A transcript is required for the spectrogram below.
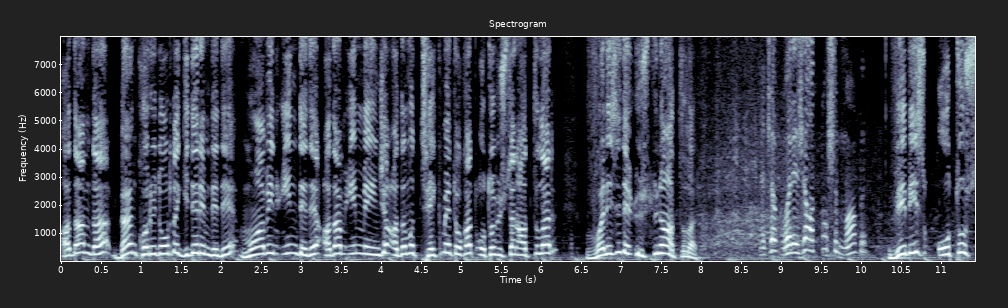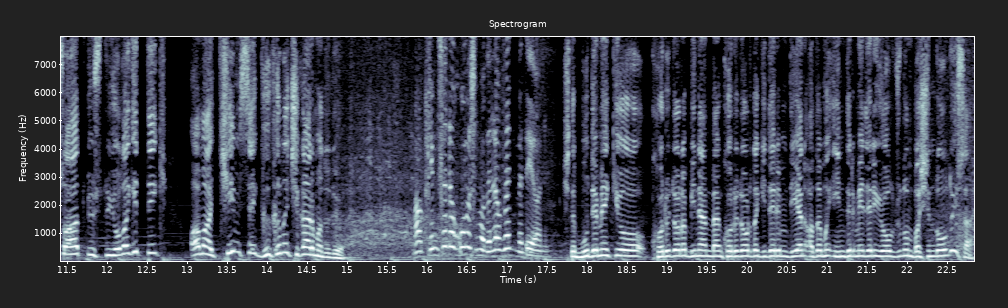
Adam da ben koridorda giderim dedi. Muavin in dedi. Adam inmeyince adamı tekme tokat otobüsten attılar. Valizi de üstüne attılar. Ya tabii valizi atmasın mı abi? Ve biz 30 saat üstü yola gittik ama kimse gıkını çıkarmadı diyor. Ha kimse de konuşmadı laf etmedi yani. İşte bu demek ki o koridora binen ben koridorda giderim diyen adamı indirmeleri yolculuğun başında olduysa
